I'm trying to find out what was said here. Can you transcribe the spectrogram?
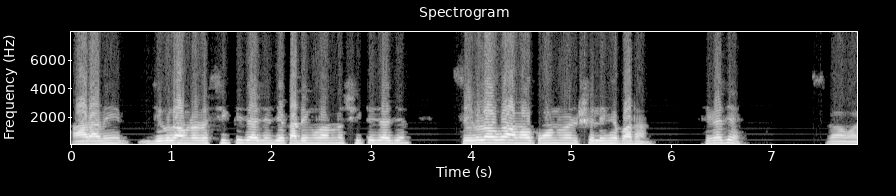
আর আমি যেগুলো আপনারা শিখতে চাইছেন, যে কাটিংগুলো আপনারা শিখতে চাইছেন, সেগুলোও আমার কমেন্ট বক্সে লিখে পাঠান। ঠিক আছে? আসসালামু আলাইকুম।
